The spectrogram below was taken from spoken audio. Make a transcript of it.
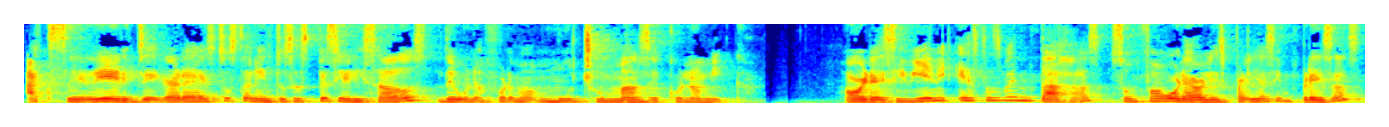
acceder, llegar a estos talentos especializados de una forma mucho más económica. Ahora, si bien estas ventajas son favorables para las empresas,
